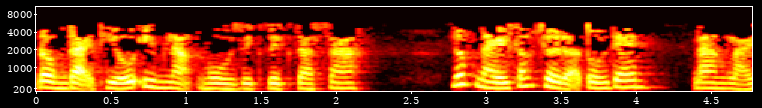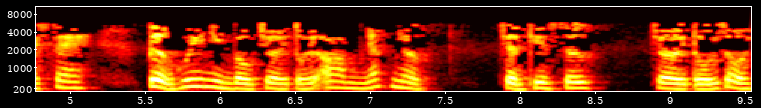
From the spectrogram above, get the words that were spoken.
đồng đại thiếu im lặng ngồi dịch dịch ra xa. Lúc này sắc trời đã tối đen, đang lái xe, tưởng Huy nhìn bầu trời tối om nhắc nhở. Trần Thiên Sư, trời tối rồi.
